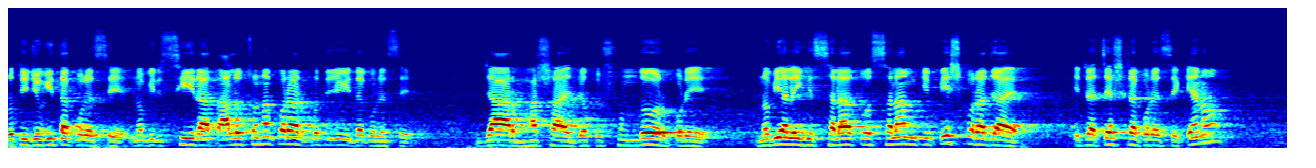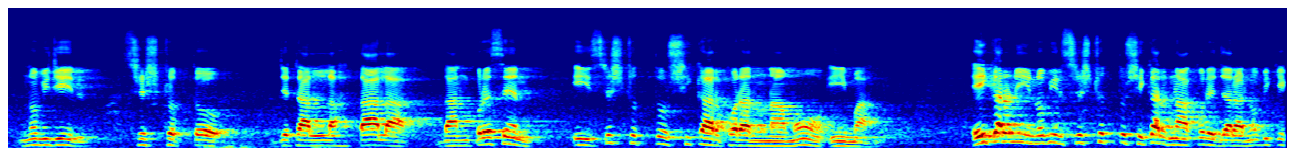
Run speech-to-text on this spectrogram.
প্রতিযোগিতা করেছে, নবীর সিরাত আলোচনা করার প্রতিযোগিতা করেছে, যার ভাষায় যত সুন্দর করে নবী আলহি সালাতামকে পেশ করা যায়, এটা চেষ্টা করেছে। কেন? নবীজির শ্রেষ্ঠত্ব যেটা আল্লাহ তালা দান করেছেন, এই শ্রেষ্ঠত্ব স্বীকার করার নামও ইমান এই কারণেই নবীর শ্রেষ্ঠত্ব স্বীকার না করে যারা নবীকে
